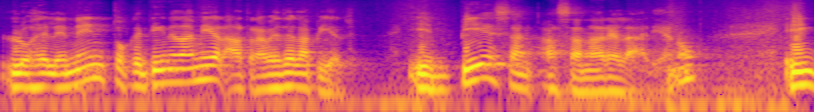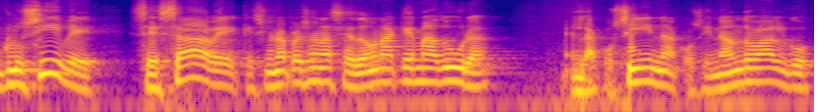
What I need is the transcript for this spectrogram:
los elementos que tiene la miel a través de la piel y empiezan a sanar el área. ¿no? E inclusive se sabe que si una persona se da una quemadura en la cocina, cocinando algo,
